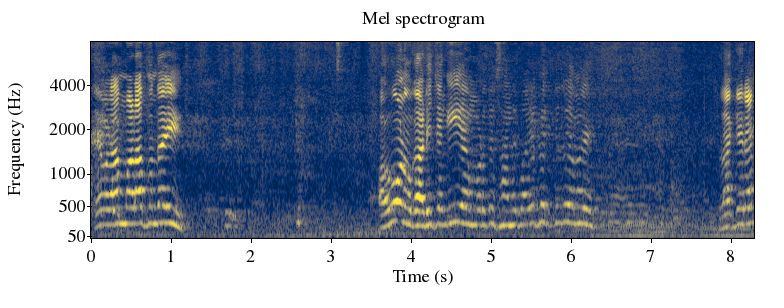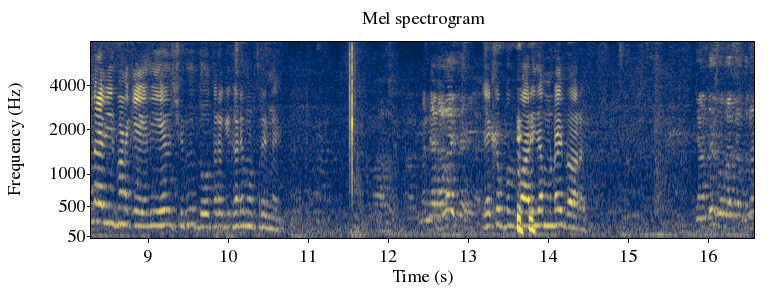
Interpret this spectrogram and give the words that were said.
ਇਹ ਬੜਾ ਮਾੜਾ ਬੰਦਾ ਹੀ ਆਹ ਹੁਣ ਗਾੜੀ ਚੰਗੀ ਆ ਮੁੜ ਕੇ ਸੰਦ ਪਾਏ ਫਿਰ ਕਿਦੋਂ ਆਵਾਂਗੇ? ਲਾਗੇ ਰਹਿ ਮੇਰਾ ਵੀਰ ਬਣ ਕੇ ਇਹਦੀ ਇਹ ਸ਼ੁਰੂ ਦੋ ਤਰ੍ਹਾਂ ਕੀ ਖੜੇ ਨੇ ਮੰਨਿਆ ਖੜਾ ਇੱਥੇ ਇੱਕ ਵਪਾਰੀ ਦਾ ਮੁੰਡਾ ਹੀ ਬਾਹਰ। ਜਾਂਦੇ ਸੌਦਾ ਕਰਦਣਾ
